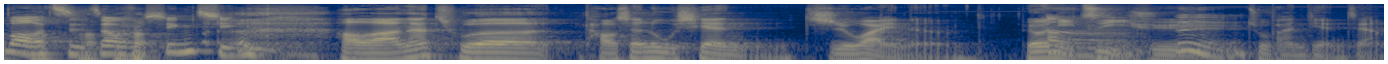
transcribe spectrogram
保持 这种心情。好啦，那除了逃生路线之外呢，比如你自己去嗯住饭店这样，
